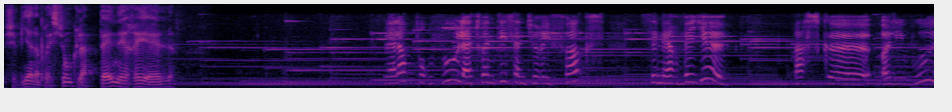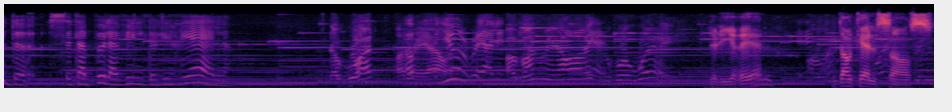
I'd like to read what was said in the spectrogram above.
j'ai bien l'impression que la peine est réelle. Mais alors pour vous, la 20th Century Fox, c'est merveilleux. Parce que Hollywood, c'est un peu la ville de l'irréel. De l'irréel? Dans quel sens?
